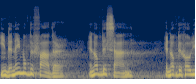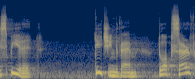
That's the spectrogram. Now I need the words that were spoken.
in the name of the Father and of the Son and of the Holy Spirit, teaching them to observe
